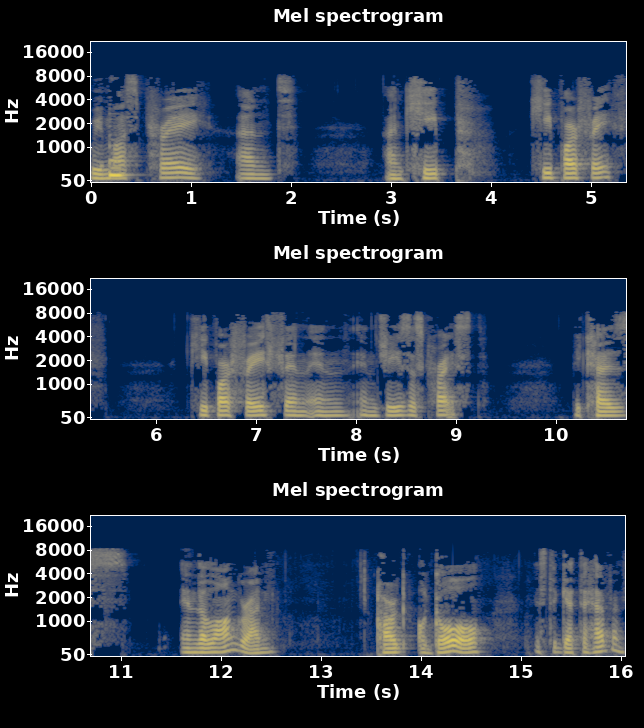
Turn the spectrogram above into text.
We must pray and and keep keep our faith. Keep our faith in, in, in Jesus Christ. Because in the long run, our goal is to get to heaven.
